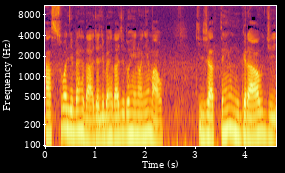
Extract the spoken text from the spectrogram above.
a sua liberdade, a liberdade do reino animal que já tem um grau de,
